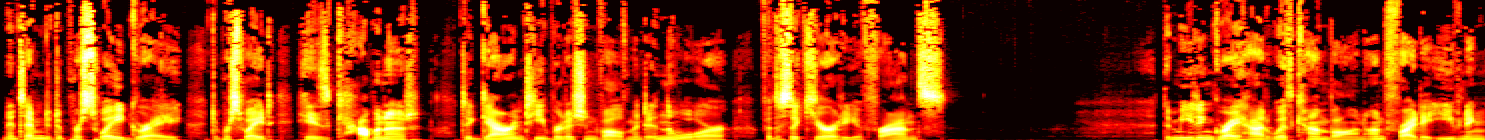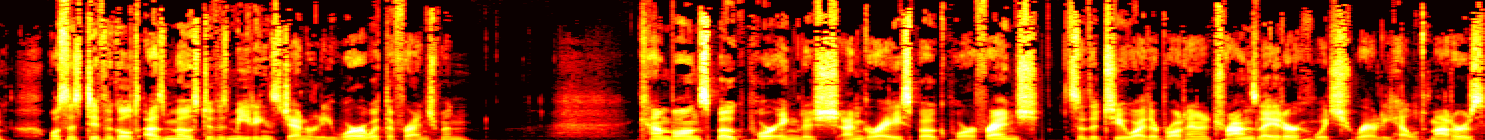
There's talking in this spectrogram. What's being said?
in attempting to persuade Grey to persuade his cabinet to guarantee British involvement in the war for the security of France. The meeting Grey had with Cambon on Friday evening was as difficult as most of his meetings generally were with the Frenchman. Cambon spoke poor English and Grey spoke poor French, so the two either brought in a translator, which rarely helped matters,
